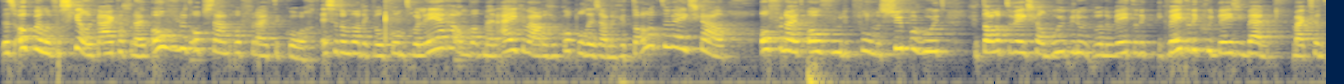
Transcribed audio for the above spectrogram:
Dat is ook wel een verschil. Ga ik er vanuit overvloed opstaan of vanuit tekort? Is het omdat ik wil controleren, omdat mijn eigenwaarde gekoppeld is aan een getal op de weegschaal? Of vanuit overvloed, ik voel me supergoed, getal op de weegschaal boeit me niet, want ik weet, dat ik, ik weet dat ik goed bezig ben, maar ik vind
